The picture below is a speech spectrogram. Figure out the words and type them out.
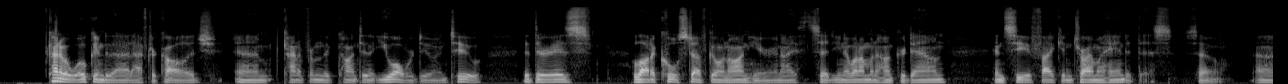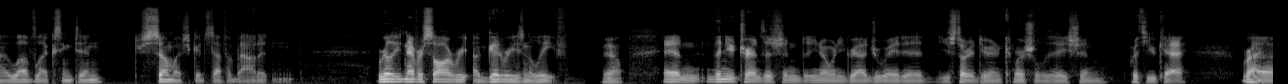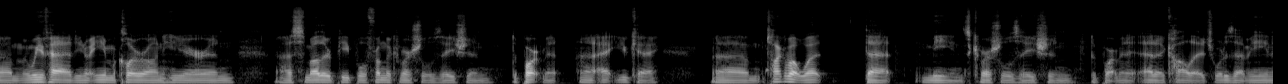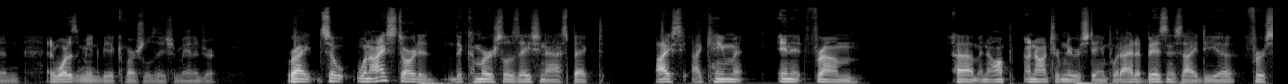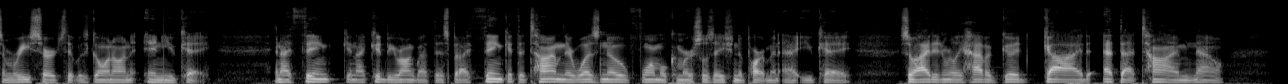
kind of awoken to that after college, um, kind of from the content that you all were doing too. That there is a lot of cool stuff going on here, and I said, you know what, I'm going to hunker down and see if I can try my hand at this. So uh, I love Lexington. There's so much good stuff about it, and really never saw a, re- a good reason to leave. Yeah. And then you transitioned, you know, when you graduated, you started doing commercialization with UK. Right. Um, and we've had, you know, Ian McClure on here and uh, some other people from the commercialization department uh, at UK. Um, talk about what that means, commercialization department at a college. What does that mean? And, and what does it mean to be a commercialization manager? Right. So when I started the commercialization aspect, I, I came in it from um, an, op- an entrepreneur standpoint. I had a business idea for some research that was going on in UK. And I think, and I could be wrong about this, but I think at the time there was no formal commercialization department at UK. So I didn't really have a good guide at that time. Now,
